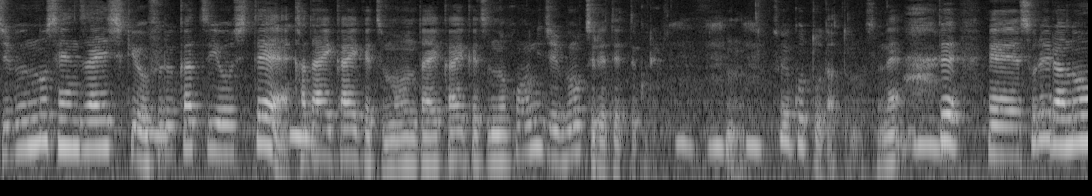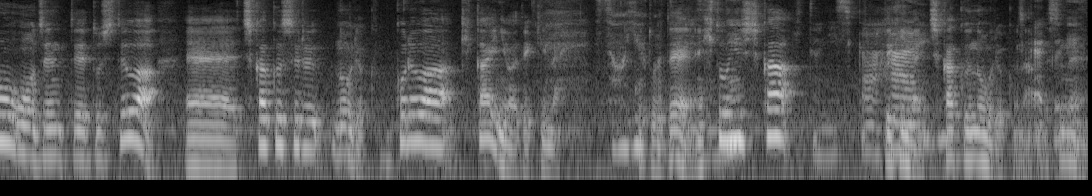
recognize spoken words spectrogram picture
自分の潜在意識をフル活用してうん。課題解決問題解決の方に自分を連れてってくれる、うんうんうん。そういうことだと思うんですよね。はい。で、えーそれらの前提としては、えー知覚する能力。これは機械にはできない。そういうここととでね人にしかできなはい。知覚能力なんですね。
